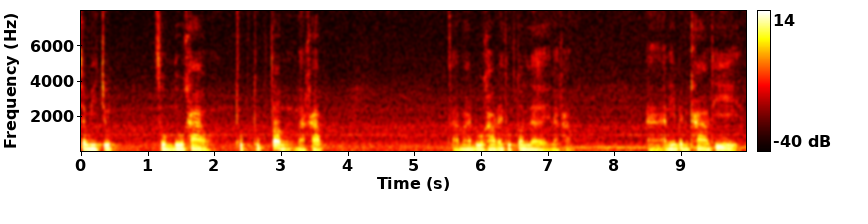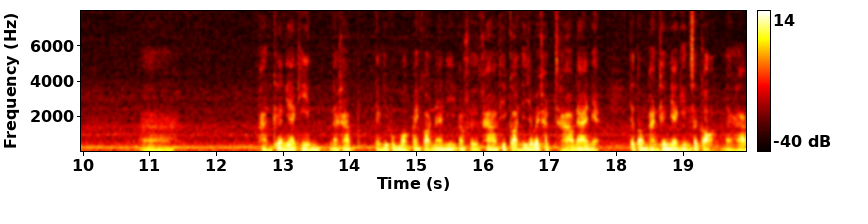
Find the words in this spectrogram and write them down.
จะมีจุดสุ่มดูข้าวทุกทุกต้นนะครับ สามารถดูข้าวได้ทุกต้นเลยนะครับอ่าอันนี้เป็นข้าวที่ผ่านเครื่องแยกหินนะครับ อย่างที่ผมบอกไปก่อนหน้านี้ก็คือข้าวที่ก่อนที่จะไปขัดขาวได้เนี่ย จะต้องผ่านเครื่องแยกหินซะก่อนนะครับ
